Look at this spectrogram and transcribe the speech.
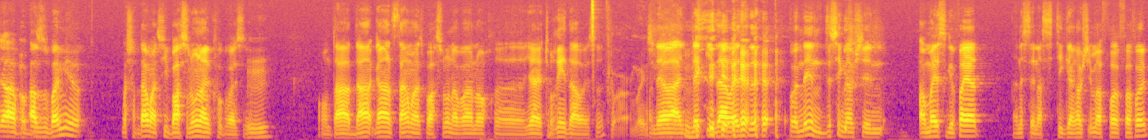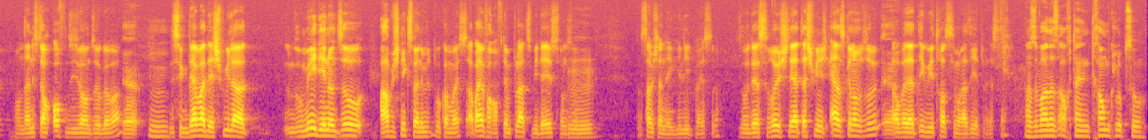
Ja, also bei mir, ich habe damals viel Barcelona geguckt, weißt du. Mhm. Und da, da, ganz damals, Barcelona war noch, äh, ja, Touré da, weißt du. Boah, Mensch. Und der war ein Blackie da, weißt du. Und den, deswegen habe ich den am meisten gefeiert. Dann ist der nach City gegangen, habe ich immer voll verfolgt. Und dann ist er auch offensiver und so geworden. Ja. Deswegen, der war der Spieler, so Medien und so, habe ich nichts von ihm mitbekommen, weißt du. Aber einfach auf dem Platz, wie der ist und so. Mhm. Das habe ich dann den geliebt, weißt du. So, der ist ruhig, der hat das Spiel nicht ernst genommen, so, aber der hat irgendwie trotzdem rasiert, weißt du. Also war das auch dein Traumclub so?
